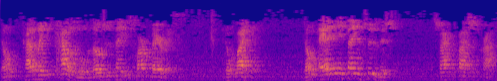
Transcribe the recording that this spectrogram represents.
Don't try to make it palatable to those who think it's barbaric. They don't like it. Don't add anything to this sacrifice of Christ.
